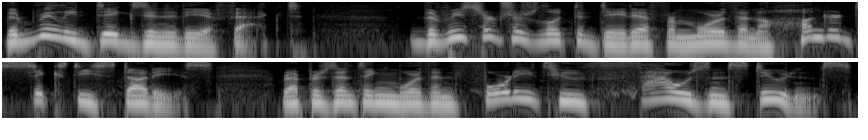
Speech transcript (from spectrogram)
that really digs into the effect. The researchers looked at data from more than 160 studies, representing more than 42,000 students,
